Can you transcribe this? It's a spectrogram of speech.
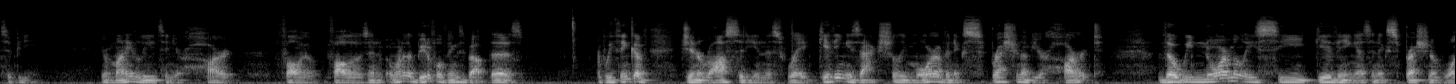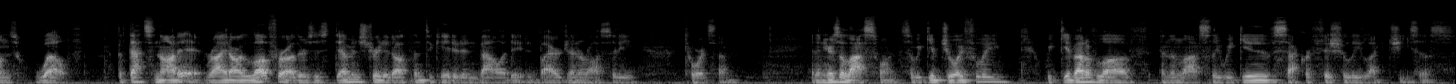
to be. Your money leads and your heart follow, follows. And one of the beautiful things about this, if we think of generosity in this way, giving is actually more of an expression of your heart, though we normally see giving as an expression of one's wealth. But that's not it, right? Our love for others is demonstrated, authenticated, and validated by our generosity towards them. And then here's the last one. So we give joyfully, we give out of love, and then lastly, we give sacrificially like Jesus.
